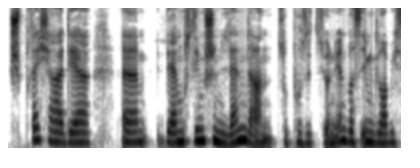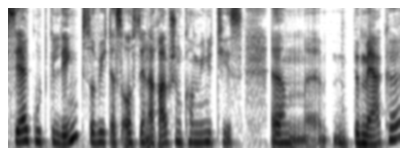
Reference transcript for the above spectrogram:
Sprecher der, ähm, der muslimischen Ländern zu positionieren, was ihm, glaube ich, sehr gut gelingt, so wie ich das aus den arabischen Communities ähm, äh, bemerke.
